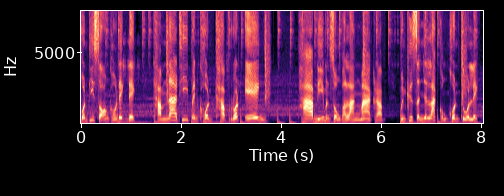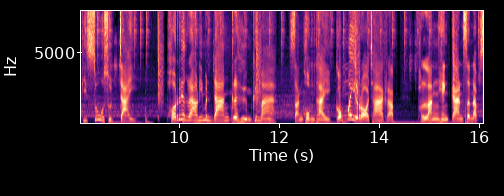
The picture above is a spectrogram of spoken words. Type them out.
คนที่สองของเด็กๆทำหน้าที่เป็นคนขับรถเอง ภาพนี้มันทรงพลังมากครับ มันคือสัญลักษณ์ของคนตัวเล็กที่สู้สุดใจ พอเรื่องราวนี้มันดังกระหึ่มขึ้นมา สังคมไทยก็ไม่รอช้าครับ พลังแห่งการสนับส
